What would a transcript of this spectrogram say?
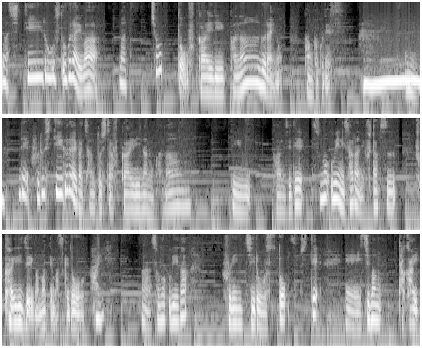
まあ、シティローストぐらいは、まあ、ちょっと深入りかなぐらいの感覚です。うーん。で、フルシティぐらいがちゃんとした深入りなのかなっていう感じで、その上にさらに2つ深入り勢が待ってますけど、はい。まあ、その上がフレンチロースト、そして、えー一番高い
